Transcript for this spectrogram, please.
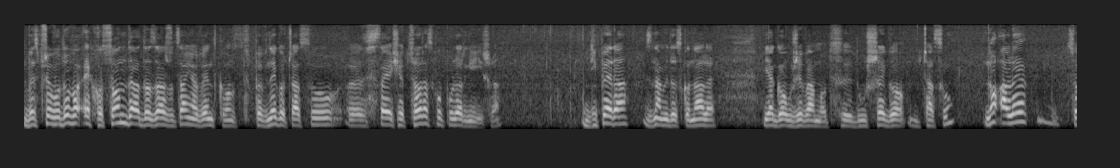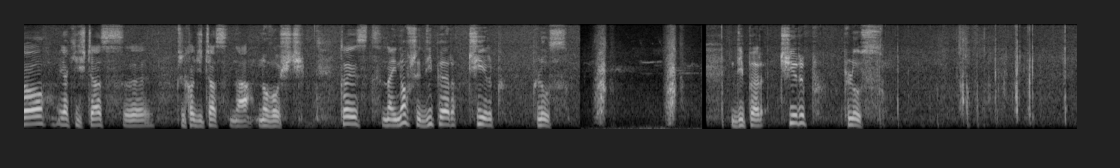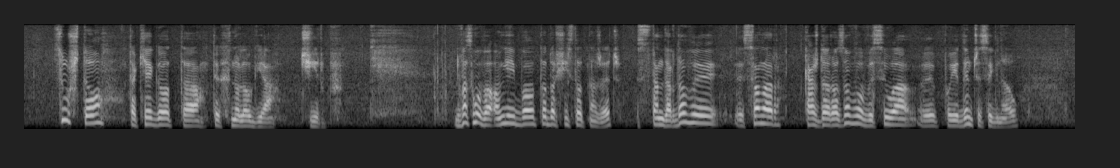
Bezprzewodowa echosonda do zarzucania wędką od pewnego czasu e, staje się coraz popularniejsza. Dipera znamy doskonale. Ja go używam od dłuższego czasu. No ale co jakiś czas e, przychodzi czas na nowości. To jest najnowszy Dipper Chirp Plus. Dipper Chirp Plus. Cóż to takiego ta technologia Chirp? Dwa słowa o niej, bo to dość istotna rzecz. Standardowy sonar każdorazowo wysyła y, pojedynczy sygnał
